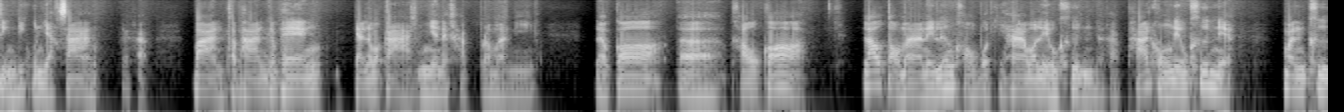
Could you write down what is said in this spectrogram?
สิ่งที่คุณอยากสร้างนะครับ บ้านสะพานกำแพงยานอวกาศอย่างเงี้ยนะครับประมาณนี้ แล้วก็เออเขาก็เล่าต่อมาในเรื่องของบทที่ 5 ว่าเร็วขึ้นนะครับพาร์ทของเร็วขึ้นเนี่ยมันคือ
